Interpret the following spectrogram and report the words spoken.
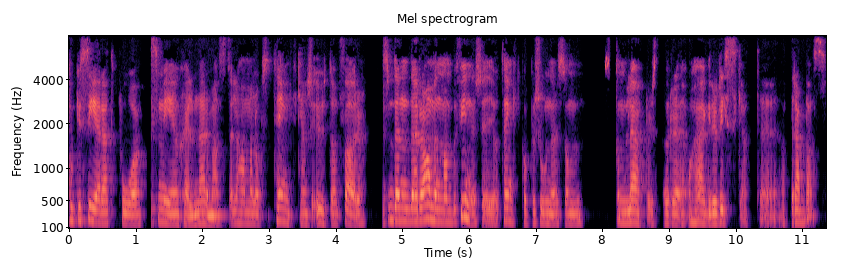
fokuserat på det som är en själv närmast eller har man också tänkt kanske utanför Liksom den, den ramen man befinner sig i och tänkt på personer som, som löper större och högre risk att, eh, att drabbas.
